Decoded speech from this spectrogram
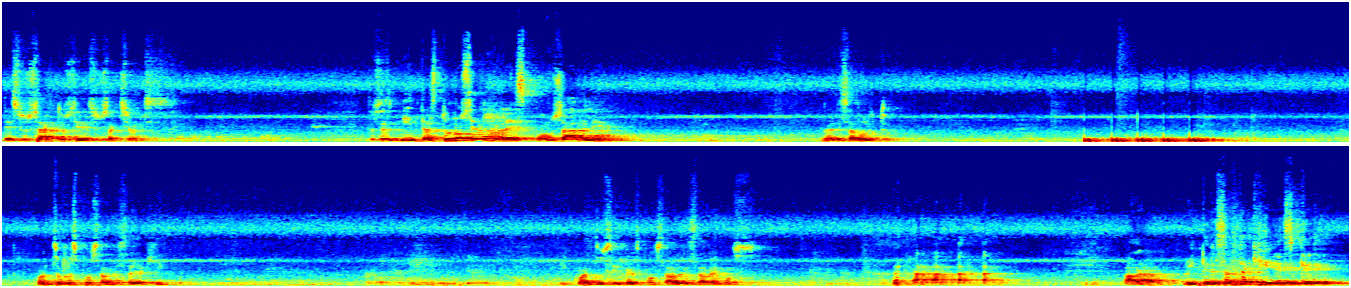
de sus actos y de sus acciones. Entonces, mientras tú no seas responsable, no eres adulto. ¿Cuántos responsables hay aquí? ¿Y cuántos irresponsables sabemos? Ahora, lo interesante aquí es que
